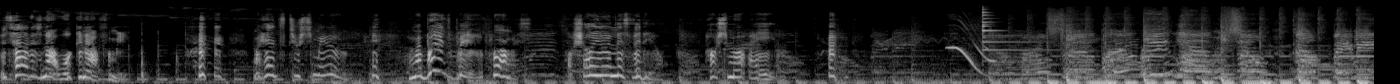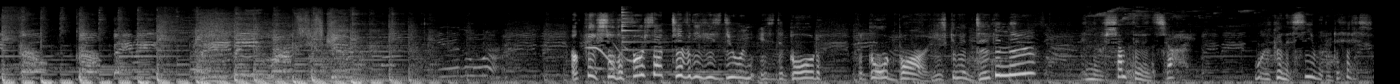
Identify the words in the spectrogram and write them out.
This hat is not working out for me. My head's too small. My brain's big, I promise. I'll show you in this video how smart I am. the. Okay, so the first activity he's doing is the gold, the gold bar. He's gonna dig in there, and there's something inside. We're gonna see what it is.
